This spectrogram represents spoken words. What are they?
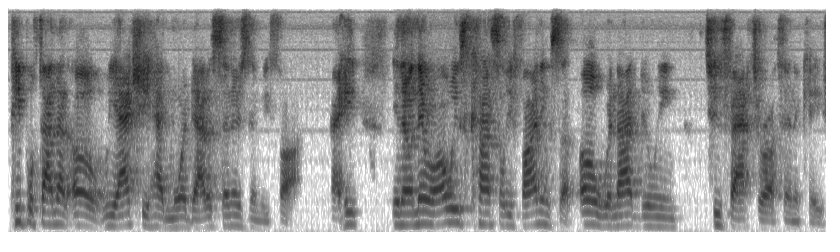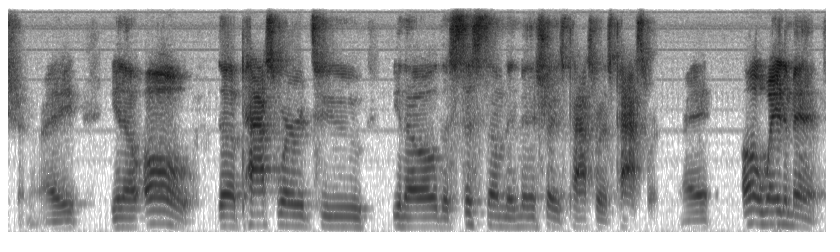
people found out, oh, we actually had more data centers than we thought, right? You know, and they were always constantly finding stuff. Oh, we're not doing two-factor authentication, right? You know, oh, the password to you know the system administrator's password is password, right? Oh, wait a minute,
